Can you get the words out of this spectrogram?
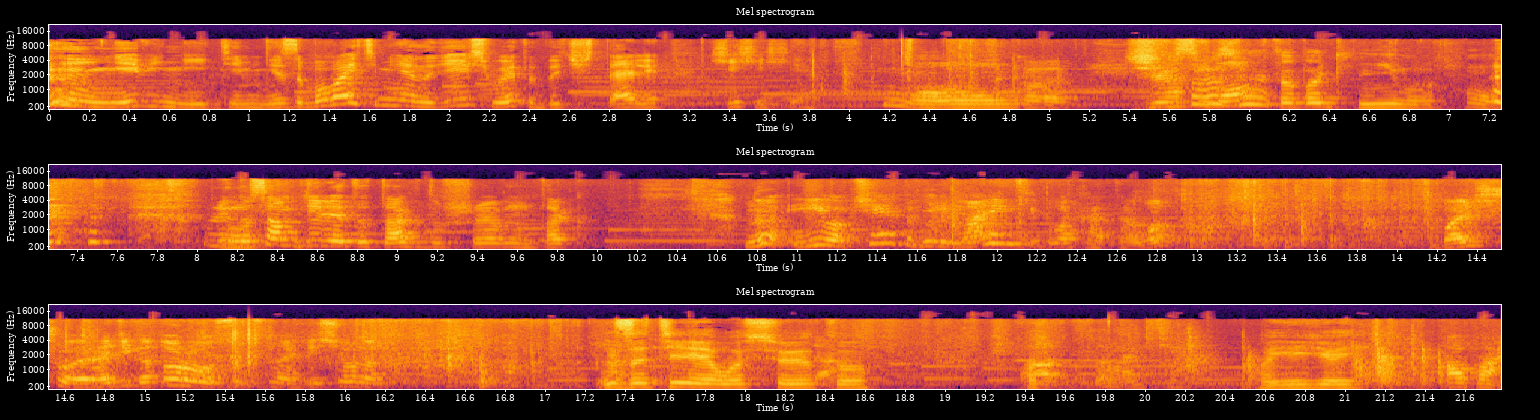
Не вините. Не забывайте меня. Надеюсь, вы это дочитали. Хе-хе-хе. о, Такое. сейчас Письмо. это так мило. Блин, на самом деле это так душевно, так... Ну и вообще это были маленькие плакаты, а вот большой, ради которого, собственно, лисенок. И затеяла всю эту... Ладно, давайте. Ой-ой-ой. Опа.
